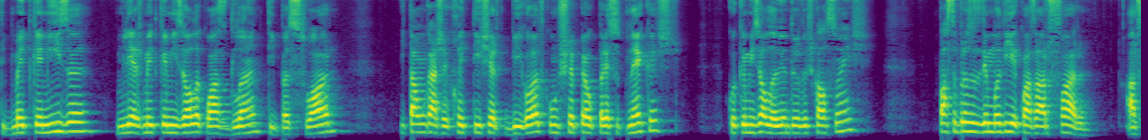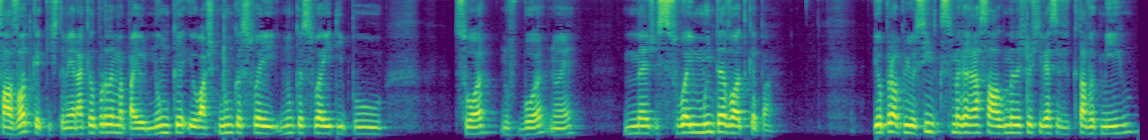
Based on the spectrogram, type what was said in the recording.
tipo, meio de camisa, mulheres meio de camisola, quase de lã, tipo, a suar, e está um gajo a correr de t-shirt de bigode, com um chapéu que parece o Tonecas, com a camisola dentro dos calções, passa para fazer uma dia quase a arfar, a arfar a vodka, que isto também era aquele problema, pá, eu nunca, eu acho que nunca suei, nunca suei, tipo, suor, no boa, não é? Mas suei muita vodka, pá. Eu próprio eu sinto que se me agarrasse a alguma das pessoas que, tivesse, que estava comigo,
